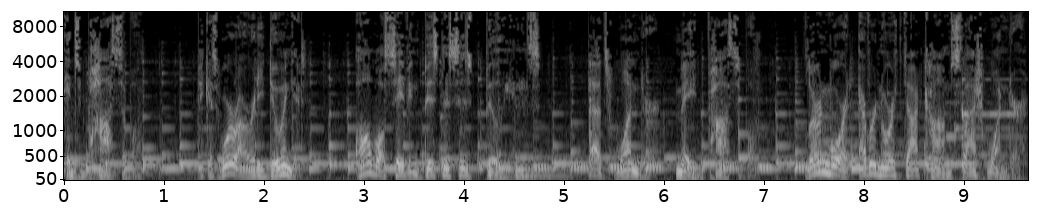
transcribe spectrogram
It's possible. Because we're already doing it. All while saving businesses billions. That's Wonder made possible. Learn more at evernorth.com slash wonder.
